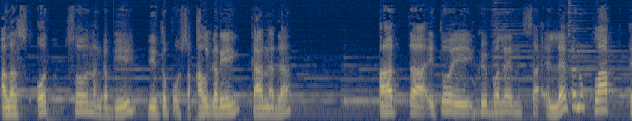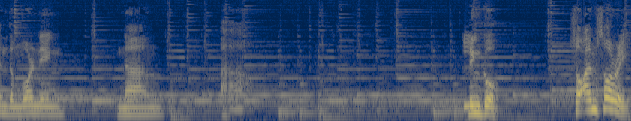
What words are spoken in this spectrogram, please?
alas 8 ng gabi, dito po sa Calgary, Canada, at uh, ito ay equivalent sa 11 o'clock in the morning ng uh, linggo. So I'm sorry.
